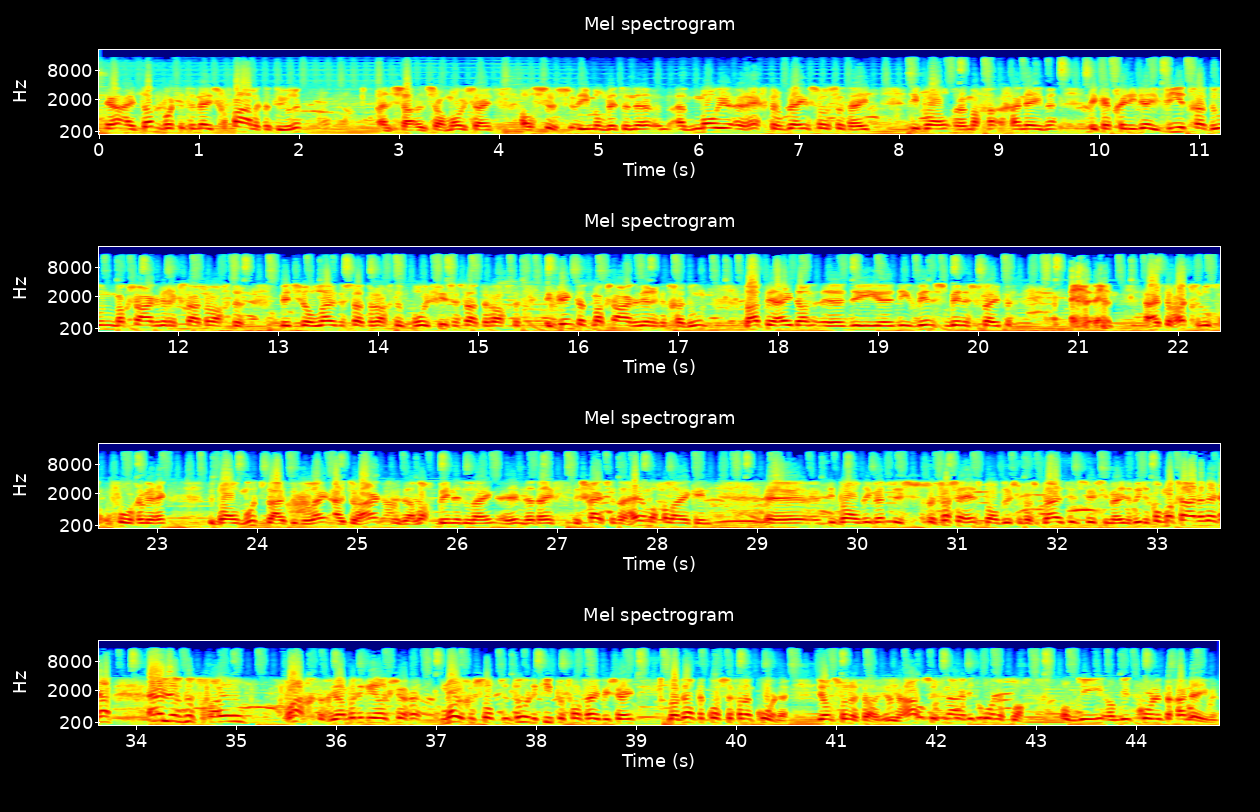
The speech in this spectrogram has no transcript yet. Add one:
Ja, en dan wordt het ineens gevaarlijk natuurlijk. En het zou, het zou mooi zijn als iemand met een, eh, een mooie rechterbeen, zoals dat heet, die bal eh, mag ga- gaan nemen. Ik heb geen idee wie het gaat doen. Max Aardewerk staat erachter. Mitchell Luiten staat erachter. Boy Visser staat erachter. Ik denk dat Max Aardewerk het gaat doen. Laat hij dan eh, die, die winst binnenslepen. hij heeft er hard genoeg voor gewerkt. De bal moet buiten de lijn, uiteraard. Hij lag binnen de lijn. En dat heeft de scheidsrechter helemaal gelijk in. Die bal die werd dus, het was een hensbal, dus het was buiten de 16 meter. Er komt Max Aardewerk aan. En dat is gewoon prachtig. Ja, moet ik eerlijk zeggen. Mooi gestopt door de keeper van VVC. Maar wel ten koste van een corner. Jan Sonneveld. Die haast zich naar die cornervlag. Om die, om die corner te gaan nemen.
